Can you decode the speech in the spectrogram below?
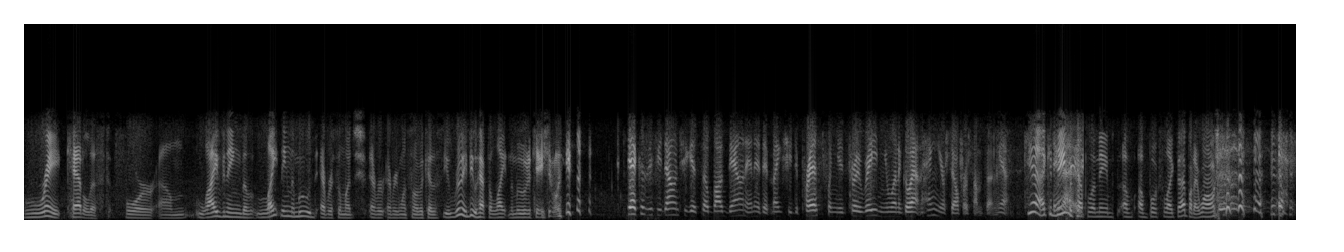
great catalyst for um, livening the lightening the mood ever so much every every once in a while because you really do have to lighten the mood occasionally. Yeah, because if you don't, you get so bogged down in it, it makes you depressed when you're through reading. You want to go out and hang yourself or something. Yeah. yeah, I could name a couple of names of of books like that, but I won't.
